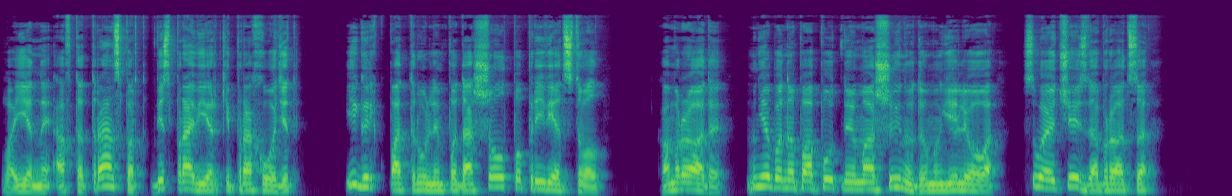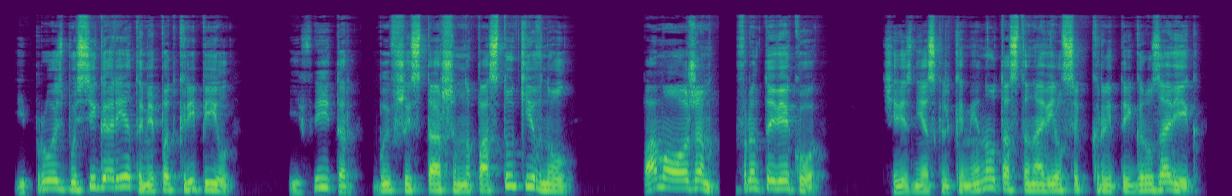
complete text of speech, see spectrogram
Военный автотранспорт без проверки проходит. Игорь к патрульным подошел, поприветствовал. «Камрады, мне бы на попутную машину до Могилева в свою честь добраться». И просьбу сигаретами подкрепил. И фритер, бывший старшим на посту, кивнул. «Поможем фронтовику». Через несколько минут остановился крытый грузовик.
